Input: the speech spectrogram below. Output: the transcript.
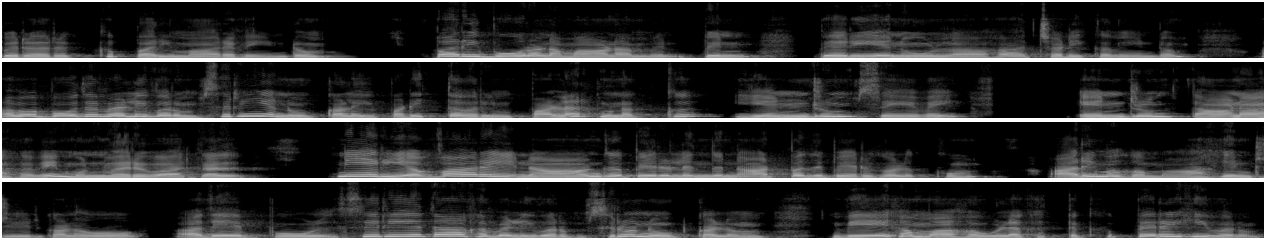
பிறருக்கு பரிமாற வேண்டும். பரிபூரணமான பின் பெரிய நூலாக அச்சடிக்க வேண்டும். அவ்வப்போது வெளிவரும் சிறிய நூல்களை படித்தவரின் பலர் உனக்கு என்றும் சேவை என்றும் தானாகவே முன்வருவார்கள். நீர் எவ்வாறு நான்கு பேரிலிருந்து நாற்பது பேர்களுக்கும் அறிமுகமாகின்றீர்களோ? அதேபோல் சிறியதாக வெளிவரும் சிறு நூட்களும் வேகமாக உலகத்துக்கு பெருகி வரும்.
